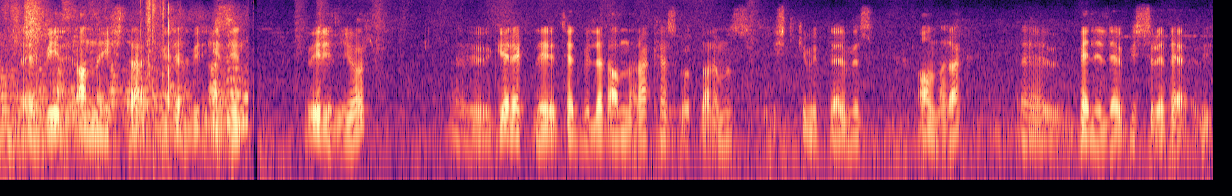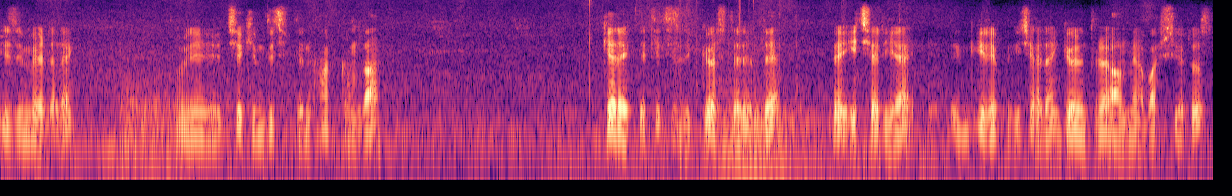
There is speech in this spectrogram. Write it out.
e, bir anlayışla güzel bir izin veriliyor. E, gerekli tedbirler alınarak HESCOD'larımız, işte kimliklerimiz alınarak e, belirli bir sürede izin verilerek e, çekim disiplini hakkında gerekli titizlik gösterildi ve içeriye girip içeriden görüntüler almaya başlıyoruz.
